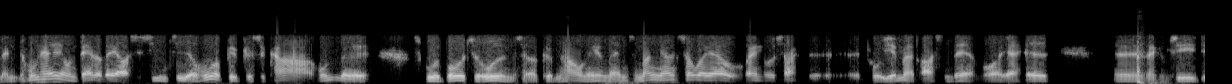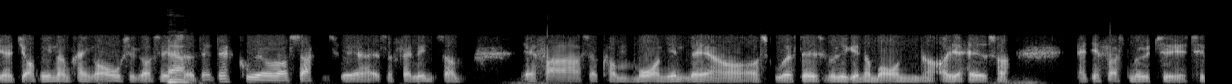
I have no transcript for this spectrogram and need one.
men hun havde jo en datter der også i sin tid, og hun var bibliotekar, og hun øh, skulle både til Odense og København og en eller anden. Så mange gange, så var jeg jo rent ud sagt øh, på hjemmeadressen der, hvor jeg havde øh, hvad kan man sige, et job inde omkring Aarhus, ikke også? Ja. Så der, der kunne jeg jo også sagtens være, altså falde ind som ja, far, og så kom moren hjem der, og, og skulle afsted selvfølgelig igen om morgenen, og, og jeg havde så at jeg først mødte til, til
